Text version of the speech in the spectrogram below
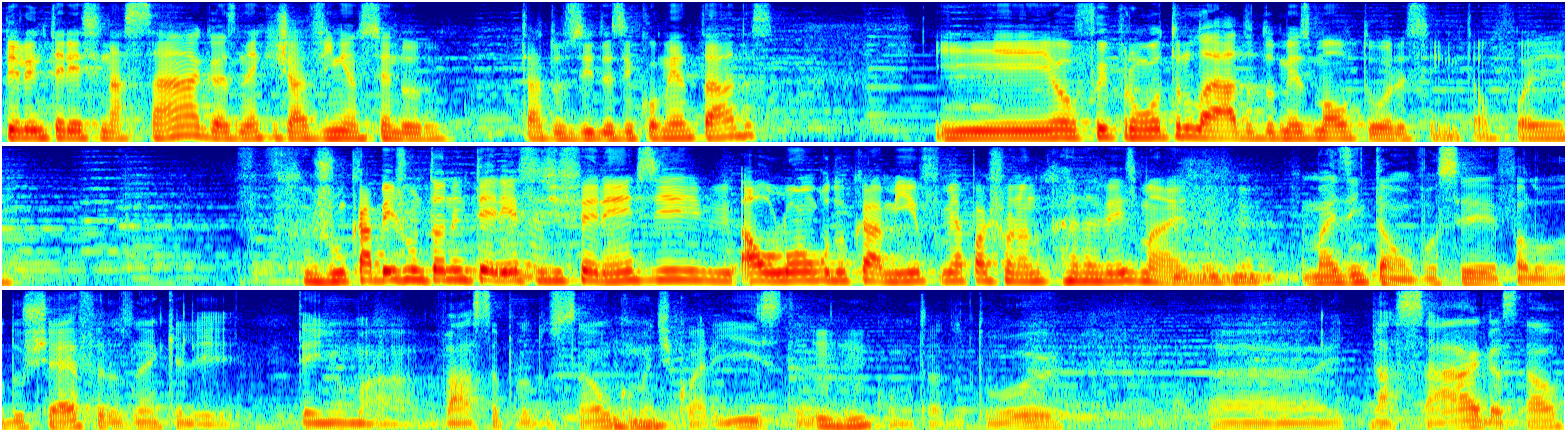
pelo interesse nas sagas, né, que já vinham sendo traduzidas e comentadas. E eu fui para um outro lado do mesmo autor, assim. Então foi acabei juntando interesses diferentes e ao longo do caminho fui me apaixonando cada vez mais. Né? Mas então, você falou do Sheffield, né, que ele tem uma vasta produção como uhum. antiquarista, uhum. como tradutor uh, das sagas tal.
